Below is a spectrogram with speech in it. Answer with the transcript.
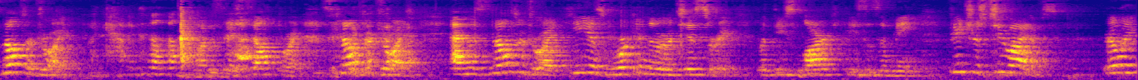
smelter droid. I want to say stealth droid. Smelter droid. And the smelter droid, he is working the rotisserie with these large pieces of meat. Features two items, really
